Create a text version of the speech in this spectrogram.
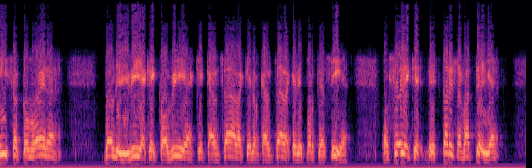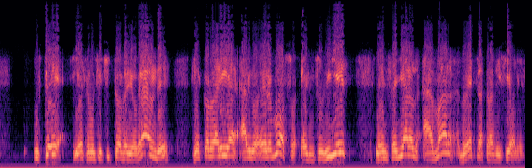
hizo, cómo era, dónde vivía, qué comía, qué cantaba, qué no cantaba, qué deporte hacía. O sea, de que de estar esa materia, usted, y ese muchachito medio grande, recordaría algo hermoso. En su niñez le enseñaron a amar nuestras tradiciones.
